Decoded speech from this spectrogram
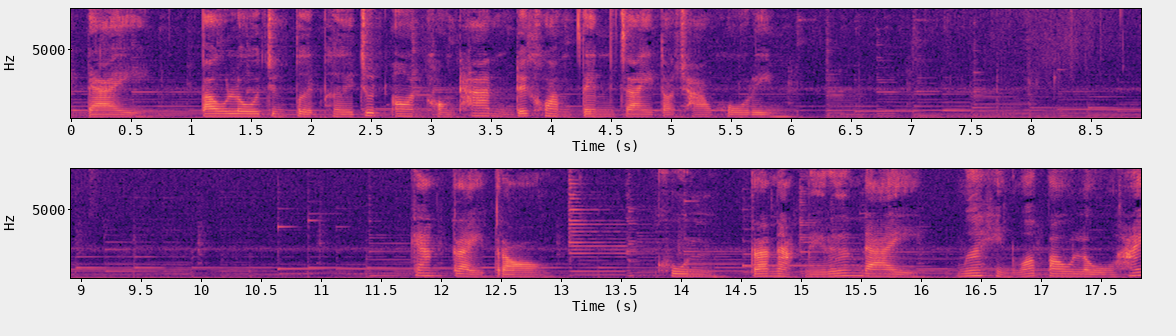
ตุใด เปาโลจึงเปิดเผยจุดอ่อนของท่านด้วยความเต็มใจต่อชาวโครินการไตร่ตรอง คุณตระหนักในเรื่องใด เมื่อเห็นว่าเปาโลให้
